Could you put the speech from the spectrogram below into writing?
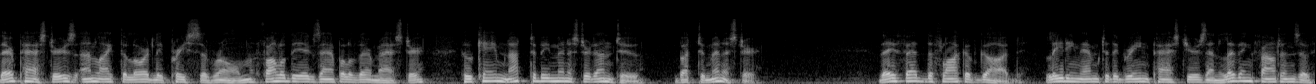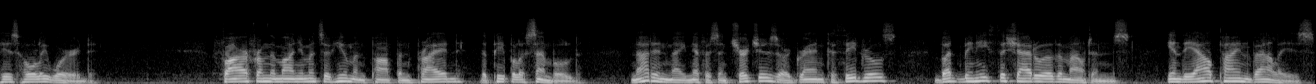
Their pastors, unlike the lordly priests of Rome, followed the example of their master, who came not to be ministered unto, but to minister. They fed the flock of God, leading them to the green pastures and living fountains of His holy word. Far from the monuments of human pomp and pride, the people assembled, not in magnificent churches or grand cathedrals, but beneath the shadow of the mountains, in the alpine valleys,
